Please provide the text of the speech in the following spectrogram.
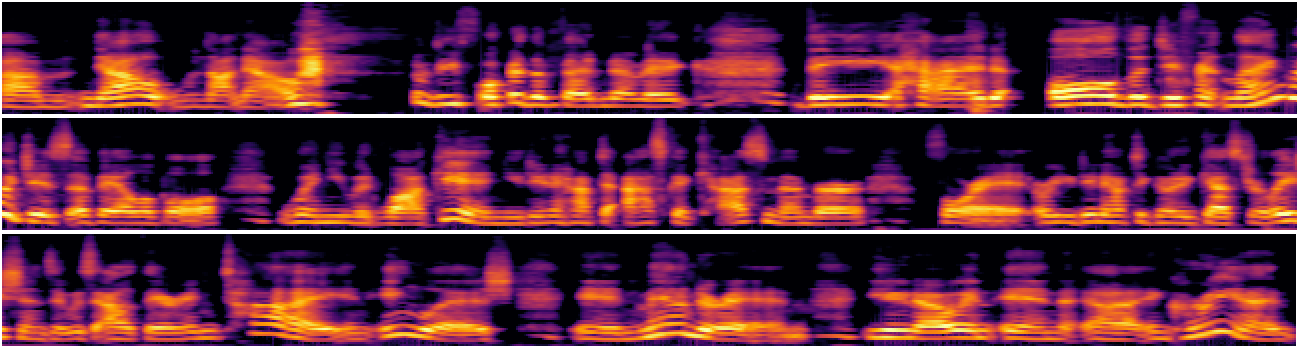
um now not now before the pandemic they had all the different languages available when you would walk in. You didn't have to ask a cast member for it or you didn't have to go to guest relations. It was out there in thai in english in mandarin you know in in uh, in korean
